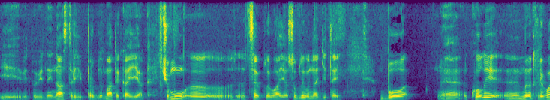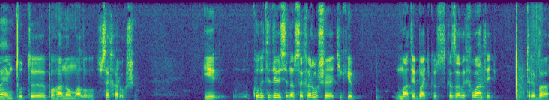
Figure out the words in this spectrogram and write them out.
І відповідний настрій, проблематика і як. Чому е, це впливає, особливо на дітей? Бо Е, Коли ми відкриваємо, тут поганого мало, все хороше. І коли ти дивишся на все хороше, тільки мати, батько сказали, хватить, треба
